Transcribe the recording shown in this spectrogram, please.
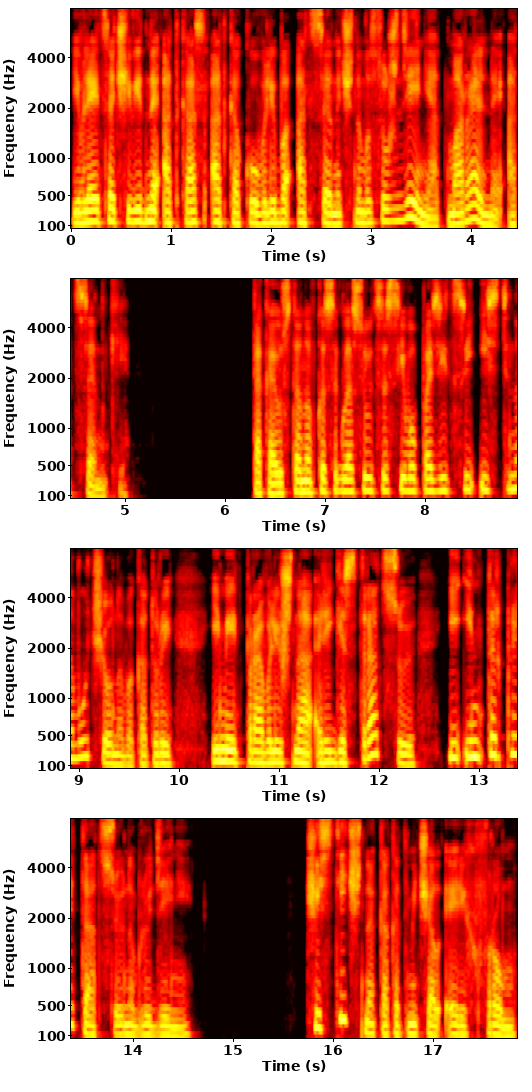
является очевидный отказ от какого-либо оценочного суждения, от моральной оценки. Такая установка согласуется с его позицией истинного ученого, который имеет право лишь на регистрацию и интерпретацию наблюдений. Частично, как отмечал Эрих Фромм,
